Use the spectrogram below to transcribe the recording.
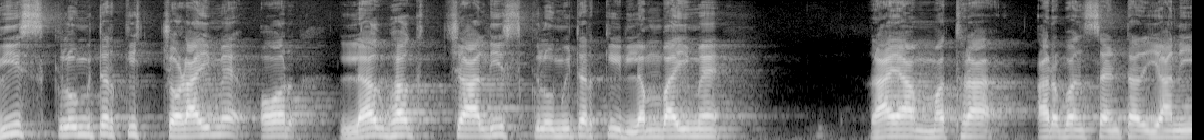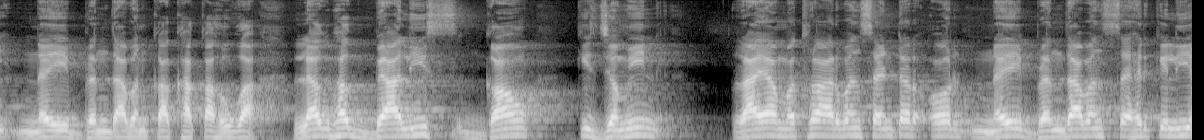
20 किलोमीटर की चौड़ाई में और लगभग 40 किलोमीटर की लंबाई में राया मथुरा अर्बन सेंटर यानी नए वृंदावन का खाका होगा। लगभग 42 गाँव की ज़मीन राया मथुरा अर्बन सेंटर और नए वृंदावन शहर के लिए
